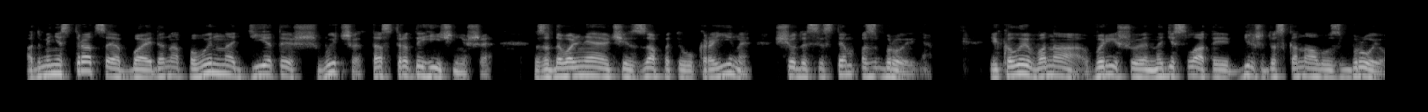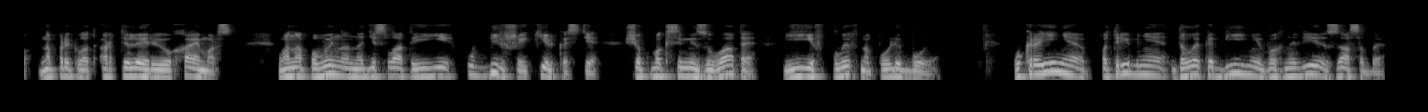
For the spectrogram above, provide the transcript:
Адміністрація Байдена повинна діяти швидше та стратегічніше, задовольняючи запити України щодо систем озброєння. І коли вона вирішує надіслати більш досконалу зброю, наприклад, артилерію Хаймарс, вона повинна надіслати її у більшій кількості, щоб максимізувати її вплив на полі бою. Україні потрібні далекобійні вогневі засоби,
